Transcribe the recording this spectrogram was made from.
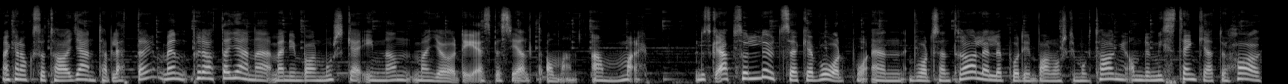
Man kan också ta järntabletter, men prata gärna med din barnmorska innan man gör det, speciellt om man ammar. Du ska absolut söka vård på en vårdcentral eller på din barnmorskemottagning om du misstänker att du har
